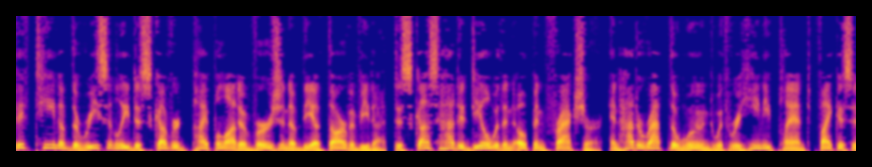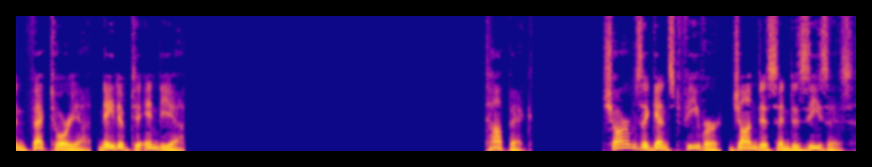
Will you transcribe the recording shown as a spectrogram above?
15 of the recently discovered Pipalada version of the Atharvaveda, discuss how to deal with an open fracture, and how to wrap the wound with rahini plant Ficus infectoria, native to India. Topic. Charms against fever, jaundice and diseases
